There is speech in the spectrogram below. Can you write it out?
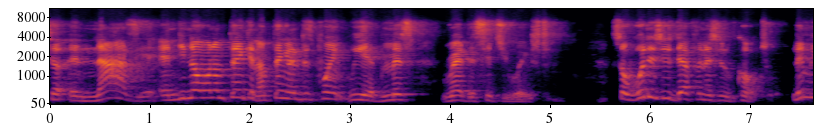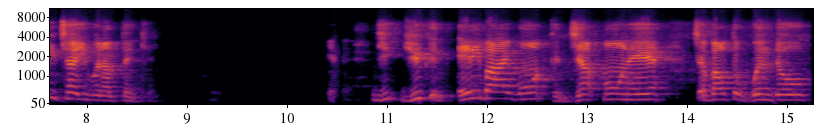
to in. And you know what I'm thinking? I'm thinking at this point, we have misread the situation. So what is your definition of culture? Let me tell you what I'm thinking you, you can anybody want can jump on here, jump out the window,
